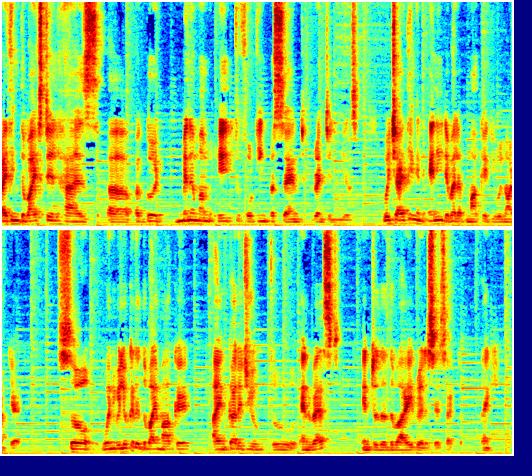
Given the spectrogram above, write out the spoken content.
I think Dubai still has uh, a good minimum 8 to 14% rental yields, which I think in any developed market you will not get. So when we look at the Dubai market, I encourage you to invest into the Dubai real estate sector. Thank you.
